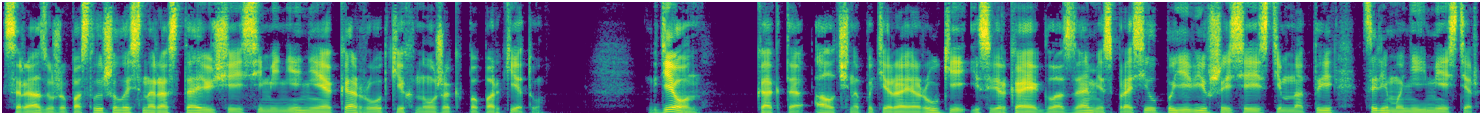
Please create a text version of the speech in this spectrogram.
Сразу же послышалось нарастающее семенение коротких ножек по паркету. «Где он?» – как-то алчно потирая руки и сверкая глазами, спросил появившийся из темноты церемониймейстер.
